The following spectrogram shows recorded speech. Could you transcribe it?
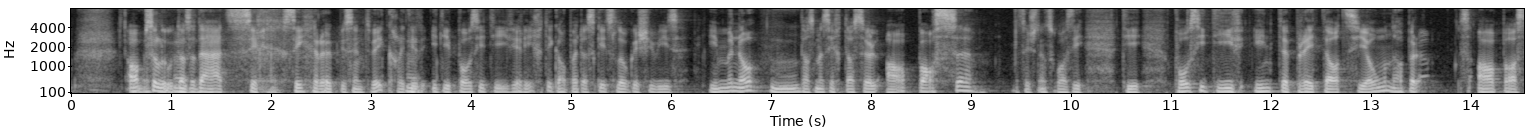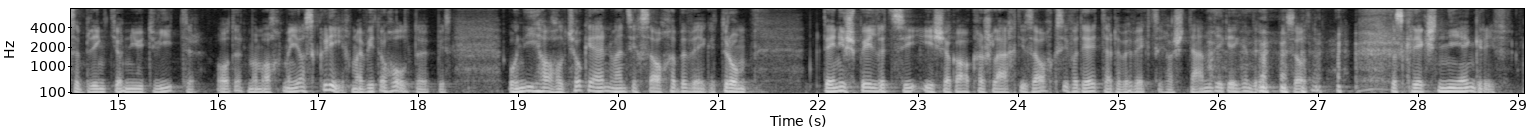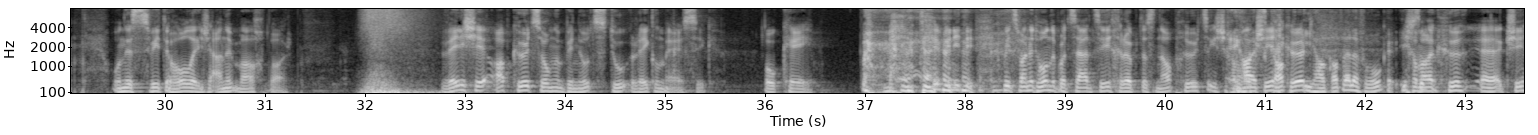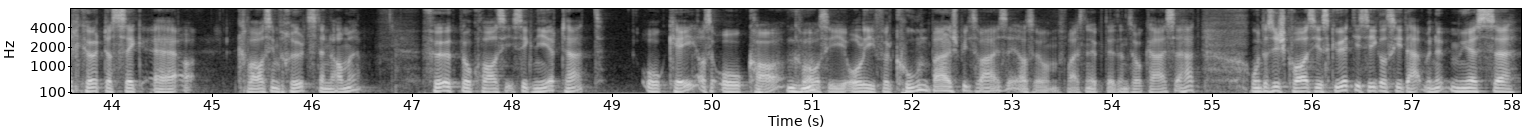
Absolut. Also da hat sich sicher etwas entwickelt in, in die positive Richtung, aber das gibt es logischerweise immer noch, mhm. dass man sich das soll anpassen soll. Das ist dann quasi die positive Interpretation, aber das Anpassen bringt ja nichts weiter, oder? Man macht mir ja das Gleiche, man wiederholt etwas. Und ich habe halt schon gern, wenn sich Sachen bewegen. Darum, Tennis spielen sie ist ja gar keine schlechte Sache von dort her. Da bewegt sich ja ständig irgendetwas, oder? Das kriegst du nie in den Griff. Und es zu wiederholen ist auch nicht machbar. Welche Abkürzungen benutzt du regelmäßig? Okay. Definitiv. Ich bin zwar nicht 100% sicher, ob das eine Abkürzung ist. Ich habe mal Geschichte gehört. Ich habe gerade fragen. Ich habe mal eine Geschichte gehört, dass sie äh, quasi im verkürzten Namen für jemanden, der quasi signiert hat, OK, also OK, mhm. quasi Oliver Kuhn beispielsweise, also ich weiß nicht, ob der dann so geheißen hat. Und das ist quasi ein Gütesiegel, da hat man nicht müssen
